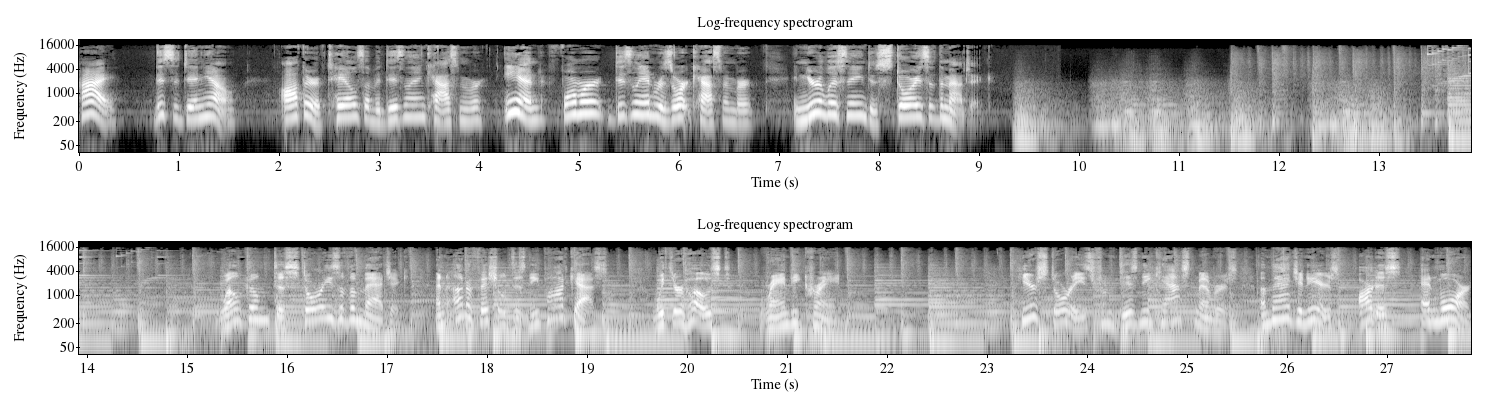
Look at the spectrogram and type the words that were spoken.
Hi, this is Danielle, author of Tales of a Disneyland cast member and former Disneyland Resort cast member, and you're listening to Stories of the Magic. Welcome to Stories of the Magic, an unofficial Disney podcast, with your host, Randy Crane. Hear stories from Disney cast members, Imagineers, artists, and more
